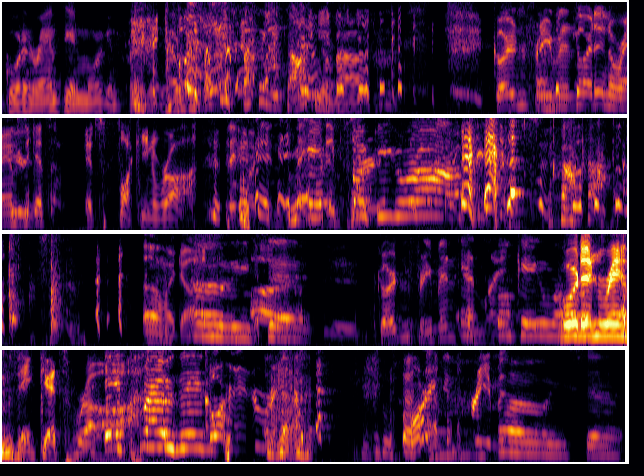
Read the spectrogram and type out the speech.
Gordon Ramsay and Morgan Freeman. I was like, what the fuck are you talking about? Gordon Freeman. Gordon Ramsay gets it. It's fucking raw. They fucking. It's put her- fucking wrong. Oh my god. Holy oh, shit! Gordon Freeman It's and like fucking wrong. Ramsay gets raw. It's frozen. Gordon Freeman. Morgan Freeman. Holy shit!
